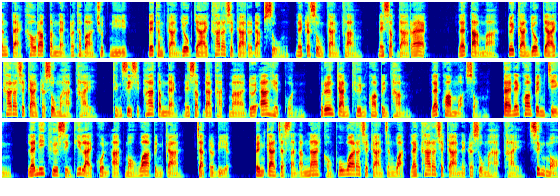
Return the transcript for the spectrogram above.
ตั้งแต่เข้ารับตำแหน่งรัฐบาลชุดนี้ ได้ทำการโยกย้ายข้าราชการระดับสูงในกระทรวงการคลัง ในสัปดาห์แรก และตามมาด้วยการโยกย้ายข้าราชการกระทรวงมหาดไทยถึง 45 ตำแหน่งในสัปดาห์ถัดมาโดยอ้างเหตุผล เรื่องการคืนความเป็นธรรม และความเหมาะสม แต่ในความเป็นจริง และนี่คือสิ่งที่หลายคนอาจมองว่าเป็นการจัดระเบียบ เป็นการจัดสรรอำนาจของผู้ว่าราชการจังหวัดและข้าราชการในกระทรวงมหาดไทย ซึ่งหมอ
